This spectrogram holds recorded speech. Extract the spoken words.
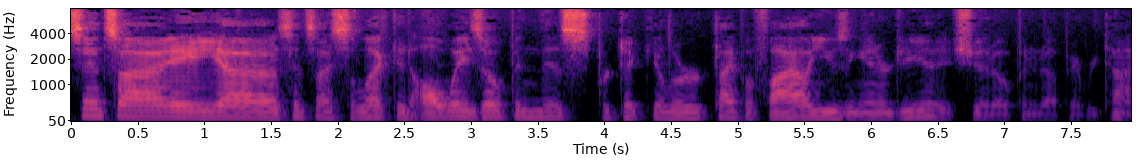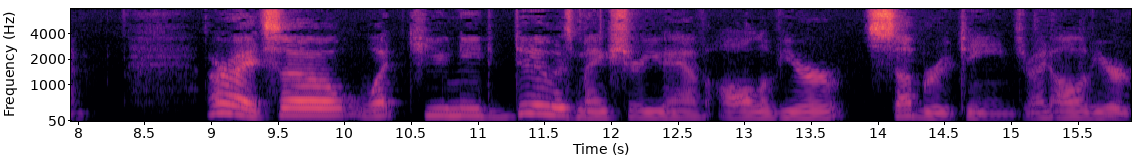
since I uh, since I selected always open this particular type of file using Energia, it should open it up every time. All right, so what you need to do is make sure you have all of your subroutines, right? All of your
